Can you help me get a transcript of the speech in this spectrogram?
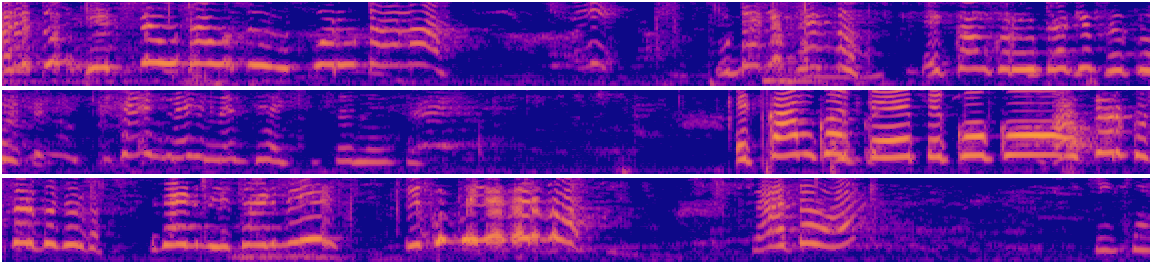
अरे तुम ठीक से उठाओ उसे ऊपर उठाओ ना उठा के फेंक दो। एक काम करो उठा के फेंको उसे। नहीं नहीं फेंक तो नहीं एक काम करते हैं पिको को। आ, सर को सर को सर को। Side please side please. Piku पहले सर को। मैं आता हूँ हाँ? ठीक है।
